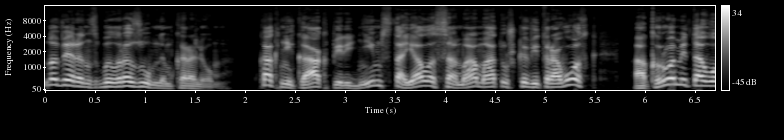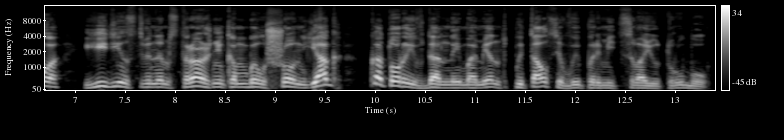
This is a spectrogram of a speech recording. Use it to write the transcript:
но Веренс был разумным королем. Как-никак перед ним стояла сама матушка-ветровоск, а кроме того, единственным стражником был Шон Яг, который в данный момент пытался выпрямить свою трубу.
